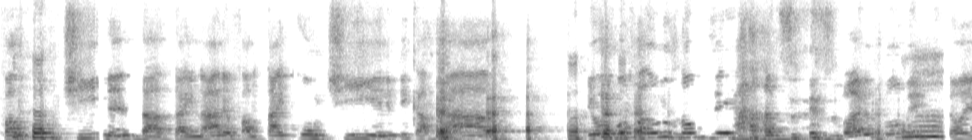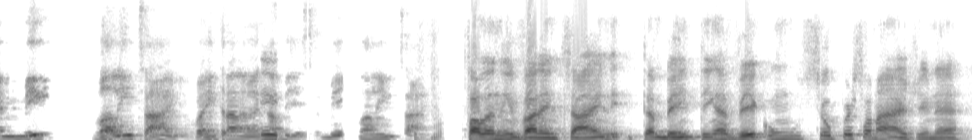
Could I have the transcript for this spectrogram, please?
falo Conti, né? Da Tainara, eu falo Tai Conti, ele fica bravo. Eu vou falando os nomes errados em vários momentos. Então é May Valentine, vai entrar na minha cabeça. May Valentine. Falando em Valentine, também tem a ver com o seu personagem, né?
